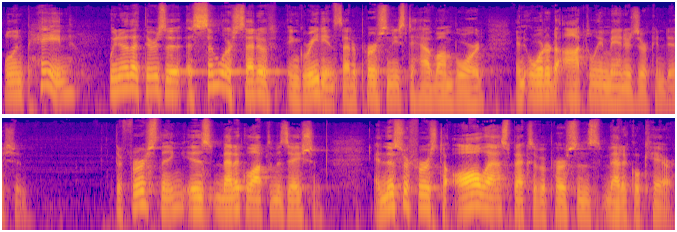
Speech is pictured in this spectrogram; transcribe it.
Well, in pain, we know that there's a, a, similar set of ingredients that a person needs to have on board in order to optimally manage their condition. The first thing is medical optimization, and this refers to all aspects of a person's medical care.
